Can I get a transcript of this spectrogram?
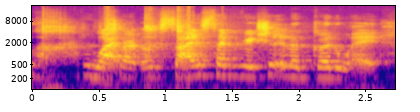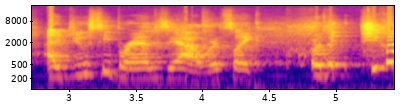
ugh, how to What? describe it? Like size segregation in a good way. I do see brands, yeah, where it's like, or they, she could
